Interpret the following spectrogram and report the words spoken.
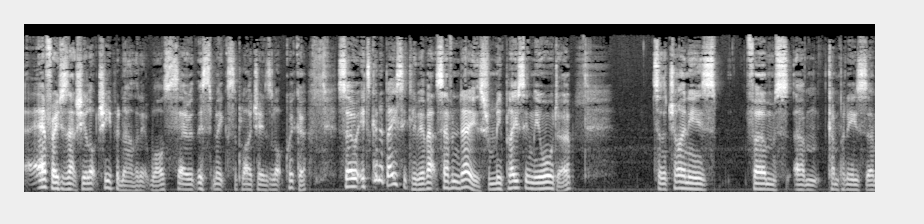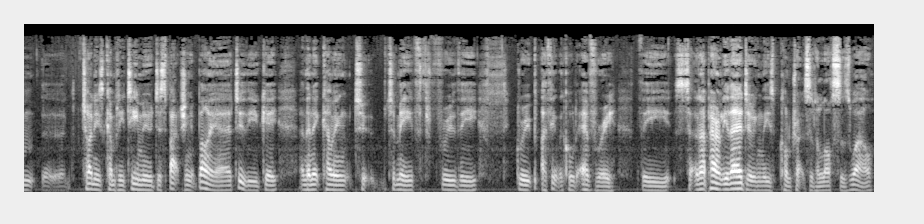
air freight is actually a lot cheaper now than it was, so this makes supply chains a lot quicker. So it's going to basically be about seven days from me placing the order to the Chinese firms, um, companies, um, uh, Chinese company Temu dispatching it by air to the UK, and then it coming to to me through the group. I think they're called Evri. The and apparently they're doing these contracts at a loss as well.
